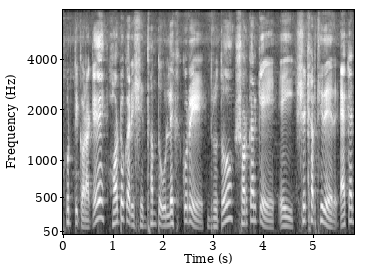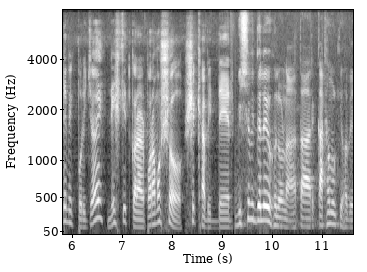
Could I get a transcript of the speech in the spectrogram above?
ভর্তি করাকে হটকারী সিদ্ধান্ত উল্লেখ করে দ্রুত সরকারকে এই শিক্ষার্থীদের একাডেমিক পরিচয় নিশ্চিত করার পরামর্শ শিক্ষাবিদদের। বিশ্ববিদ্যালয় হলো না তার কাঠামো কি হবে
